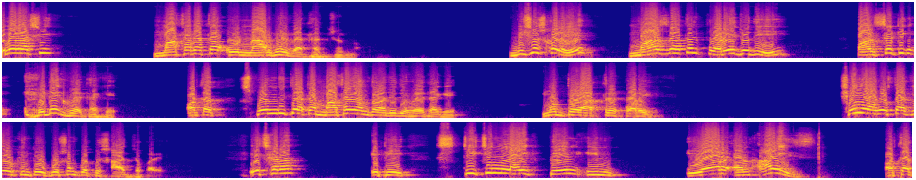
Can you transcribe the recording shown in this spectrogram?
এবার আসি মাথা ব্যথা ও নার্ভের ব্যথার জন্য। বিশেষ করে মাঝ রাতের পরে যদি পালসেটিং হেডেক হয়ে থাকে। অর্থাৎ স্পন্দিত একটা মাথা যন্ত্রণা যদি হয়ে থাকে, মধ্যরাত্রের পরে সেই অবস্থাকেও কিন্তু উপশম করতে সাহায্য করে। এছাড়া এটি stitching like pain in ear and eyes অর্থাৎ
